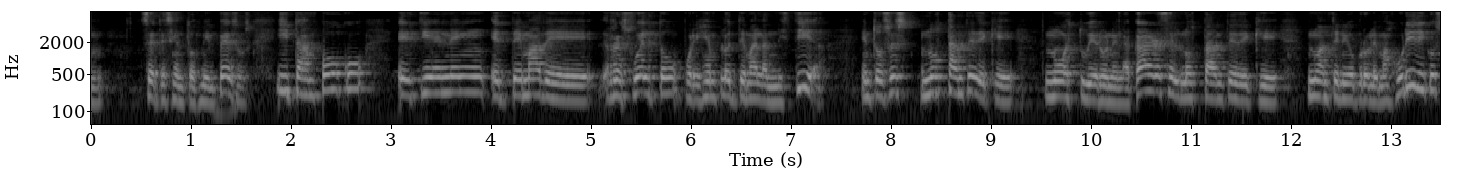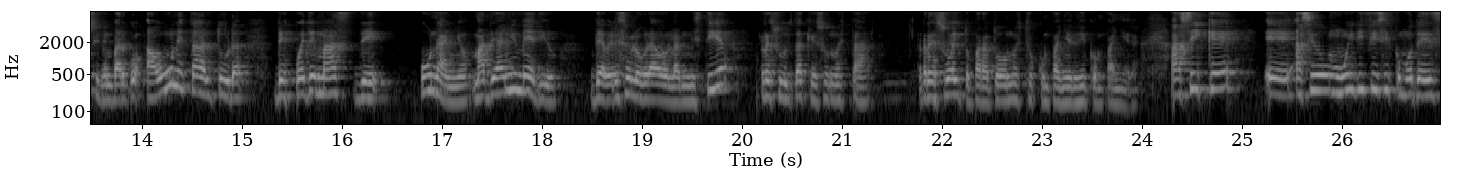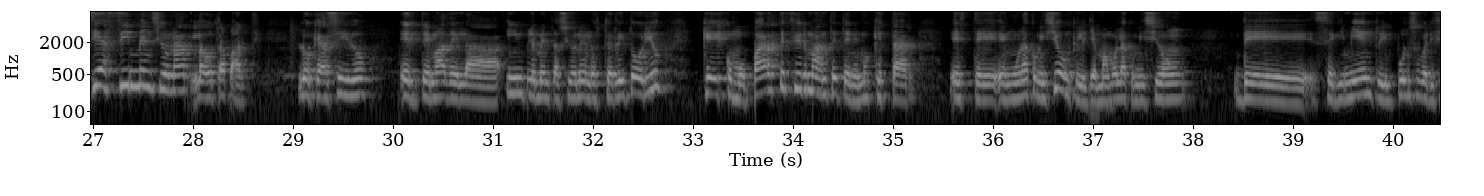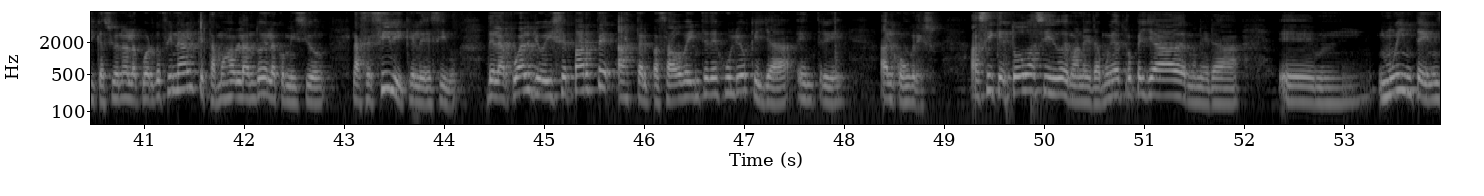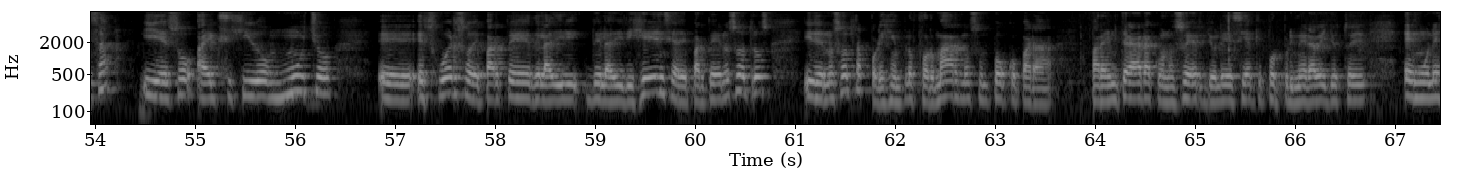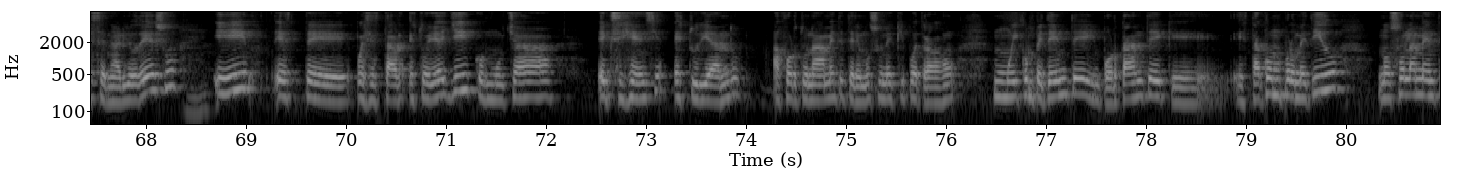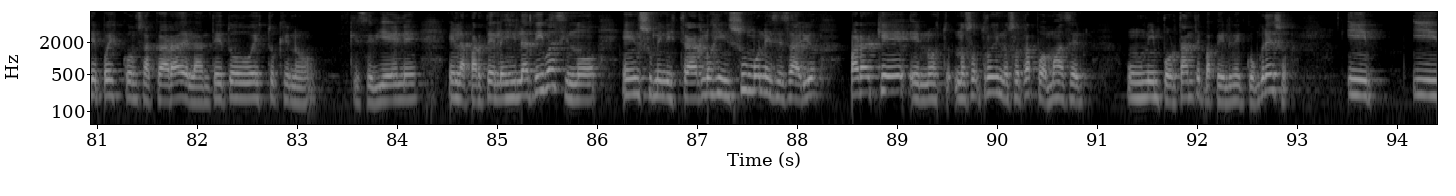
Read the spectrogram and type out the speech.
700 mm, mil pesos. Y tampoco eh, tienen el tema de resuelto, por ejemplo, el tema de la amnistía. Entonces, no obstante de que no estuvieron en la cárcel, no obstante de que no han tenido problemas jurídicos, sin embargo, aún a esta altura, después de más de un año, más de año y medio de haberse logrado la amnistía, resulta que eso no está resuelto para todos nuestros compañeros y compañeras. Así que eh, ha sido muy difícil, como te decía, sin mencionar la otra parte, lo que ha sido el tema de la implementación en los territorios, que como parte firmante tenemos que estar este, en una comisión que le llamamos la Comisión de Seguimiento, Impulso, Verificación al Acuerdo Final, que estamos hablando de la comisión, la CECIVI, que le decimos, de la cual yo hice parte hasta el pasado 20 de julio, que ya entré al Congreso. Así que todo ha sido de manera muy atropellada, de manera em, muy intensa, y eso ha exigido mucho eh, esfuerzo de parte de la, de la dirigencia, de parte de nosotros y de nosotras, por ejemplo, formarnos un poco para para entrar a conocer. Yo le decía que por primera vez yo estoy en un escenario de eso y este, pues estoy allí con mucha exigencia, estudiando. Afortunadamente tenemos un equipo de trabajo muy competente, importante, que está comprometido no solamente pues con sacar adelante todo esto que no que se viene en la parte legislativa, sino en suministrar los insumos necesarios para que eh, nosotros y nosotras podamos hacer un importante papel en el Congreso. Y,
